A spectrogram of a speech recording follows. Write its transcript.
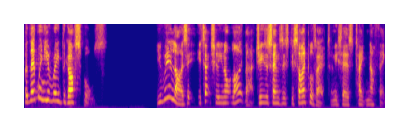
But then when you read the Gospels, you realize it, it's actually not like that. Jesus sends his disciples out and he says, Take nothing.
